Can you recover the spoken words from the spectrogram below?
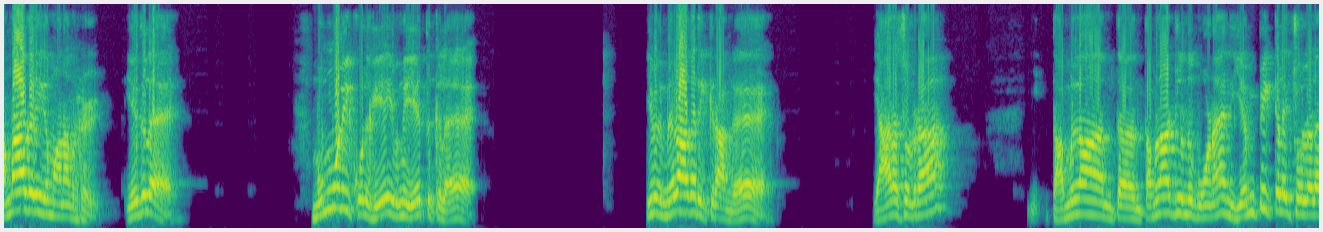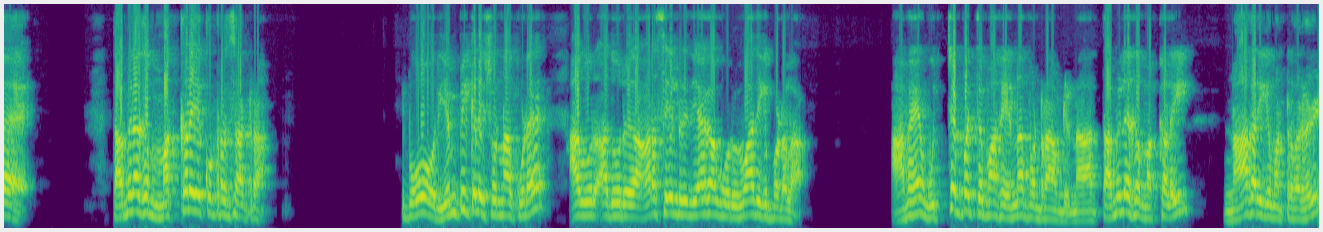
அநாகரிகமானவர்கள். எதுல? மும்மொழி கொள்கையை இவங்க ஏத்துக்கல. இவங்க நிராகரிக்கிறாங்க. யார சொல்றா? தமிழ்நா த- தமிழ்நாட்டில இருந்து போன இந்த எம்பிக்களை சொல்லல. தமிழக மக்களை குற்றம் சாட்டுறான். இப்போ ஒரு எம்பிக்களை சொன்னா கூட அது ஒரு அது ஒரு அரசியல் ரீதியாக அவங்க ஒரு விவாதிக்கப்படலாம். அவன் உச்சபட்சமாக என்ன பண்றான் அப்படின்னா தமிழக மக்களை நாகரிகமற்றவர்கள்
